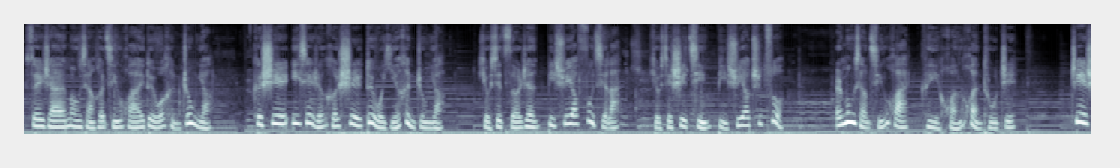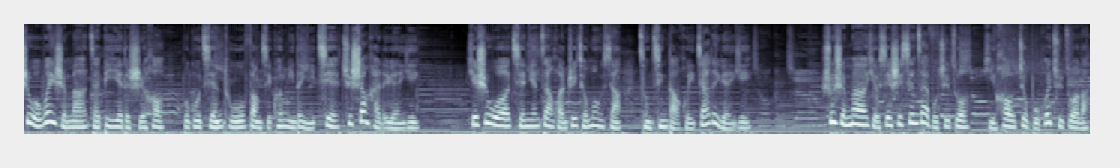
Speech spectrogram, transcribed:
虽然梦想和情怀对我很重要，可是一些人和事对我也很重要。有些责任必须要负起来，有些事情必须要去做，而梦想情怀可以缓缓图之。这也是我为什么在毕业的时候不顾前途，放弃昆明的一切去上海的原因，也是我前年暂缓追求梦想，从青岛回家的原因。说什么有些事现在不去做，以后就不会去做了。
